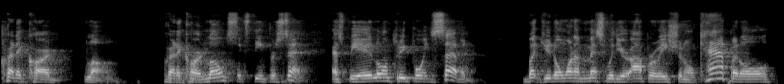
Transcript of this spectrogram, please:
credit card loan. Credit card mm-hmm. loan, 16%. SBA loan, 3.7. But you don't want to mess with your operational capital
